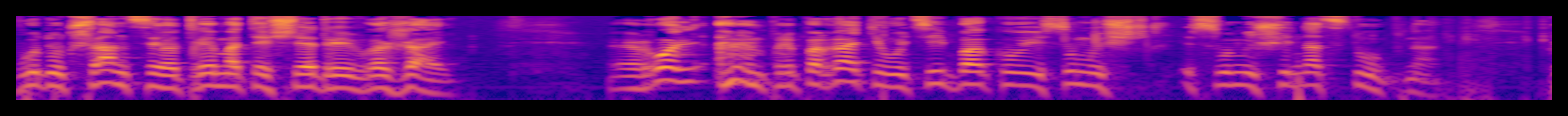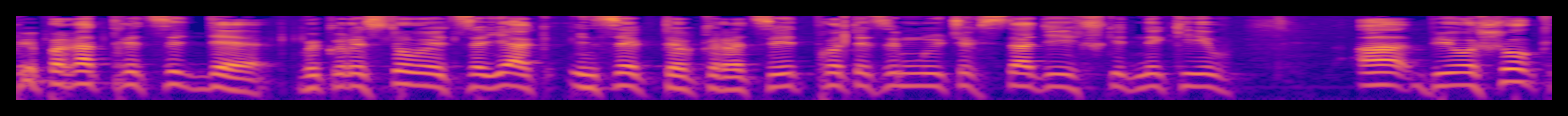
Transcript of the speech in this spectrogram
Будуть шанси отримати щедрий врожай. Роль препаратів у цій баковій суміші наступна. Препарат 30D використовується як інсектокарацид проти зимуючих стадій шкідників, а біошок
